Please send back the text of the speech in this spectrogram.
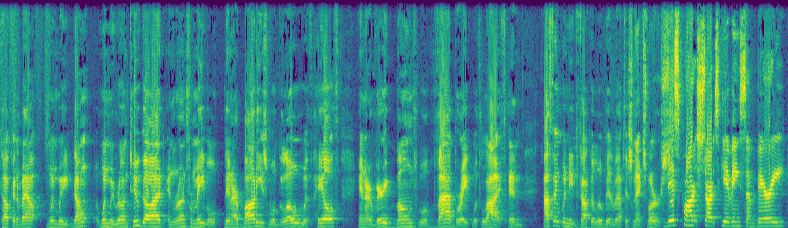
talking about when we don't, when we run to God and run from evil, then our bodies will glow with health and our very bones will vibrate with life. And I think we need to talk a little bit about this next verse. This part starts giving some very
